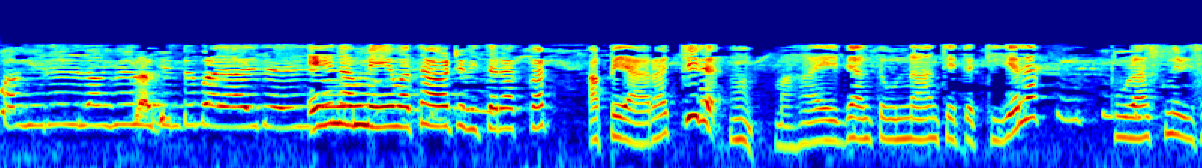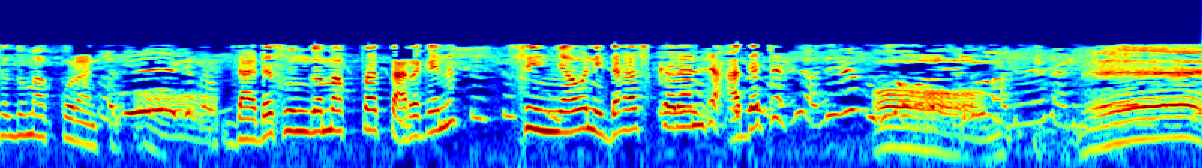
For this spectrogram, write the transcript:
මං හිරේ විලංගුවේ ළඟින්ට බයයි දෙයියෝ. එහෙනම් මේ වතාවට විතරක්වත් අපේ ආරච්චිට. මහා ඒජන්ත උන්නාන්සේට කියලා පුරස්න විසඳුමක් කරන්න. දඩසුංගමක්වත් අරගෙන සිඤ්ඤාව නිදහස් කරන්න අදට. මේ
